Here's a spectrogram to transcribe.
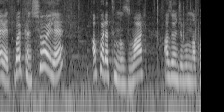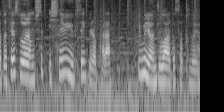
Evet bakın şöyle aparatımız var. Az önce bununla patates doğramıştık. İşlevi yüksek bir aparat. 1 milyoncularda satılıyor.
